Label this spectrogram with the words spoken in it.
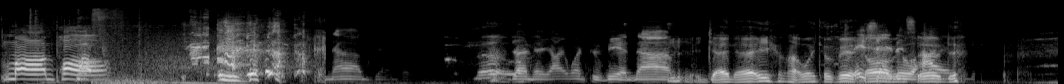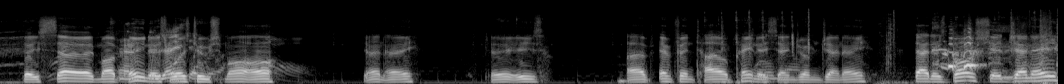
mom. Mom, Paul. Nah, No. Jenny, I went to Vietnam. Jenny, I went to They Vietnam said they and were said, hiding. they said my And penis was too small. Jenny, please. I have infantile penis syndrome, Jenny. That is bullshit, Jenny.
